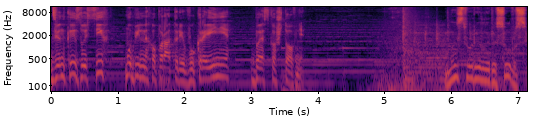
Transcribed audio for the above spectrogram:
Дзвінки з усіх мобільних операторів в Україні безкоштовні. Ми створили ресурс,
